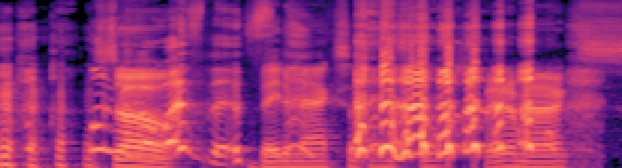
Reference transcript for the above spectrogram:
what so was this? Betamax. up in this bitch. Betamax.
